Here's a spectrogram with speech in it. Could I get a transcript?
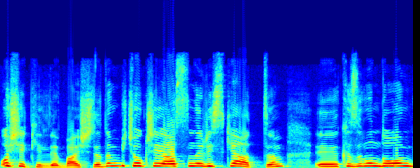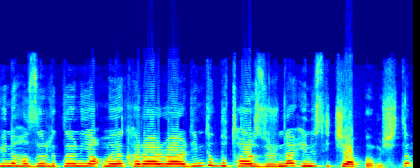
o şekilde başladım. Birçok şeyi aslında riske attım. E, kızımın doğum günü hazırlıklarını yapmaya karar verdiğimde bu tarz ürünler henüz hiç yapmamıştım.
